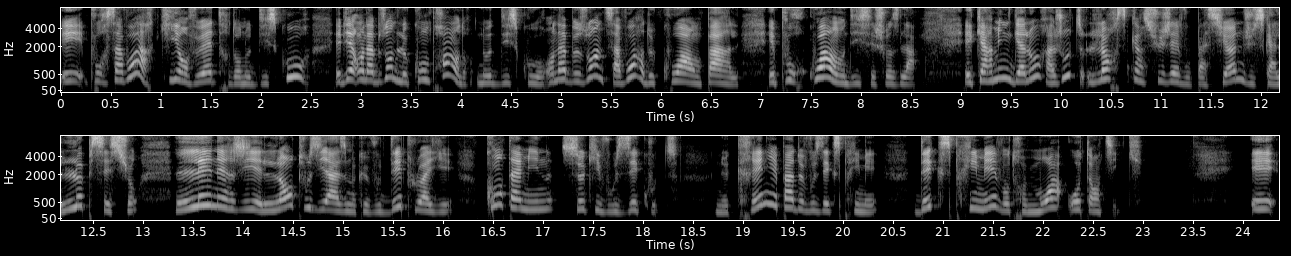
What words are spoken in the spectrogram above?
Et pour savoir qui on veut être dans notre discours, eh bien, on a besoin de le comprendre, notre discours. On a besoin de savoir de quoi on parle et pourquoi on dit ces choses-là. Et Carmine Gallo rajoute, lorsqu'un sujet vous passionne jusqu'à l'obsession, l'énergie et l'enthousiasme que vous déployez contaminent ceux qui vous écoutent. Ne craignez pas de vous exprimer, d'exprimer votre moi authentique. Et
